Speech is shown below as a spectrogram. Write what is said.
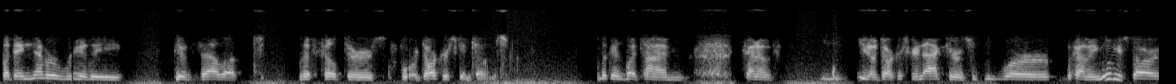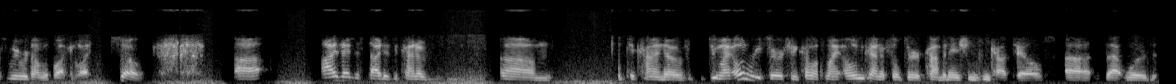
but they never really developed the filters for darker skin tones because by the time kind of you know, darker skinned actors were becoming movie stars, we were done with black and white. So, uh, I then decided to kind of, um, to kind of do my own research and come up with my own kind of filter combinations and cocktails uh, that would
